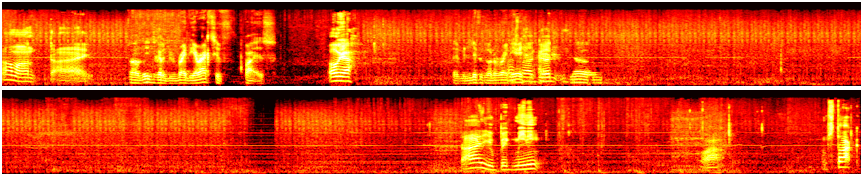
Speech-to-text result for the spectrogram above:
Come on, die. Oh, these are going to be radioactive fighters. Oh yeah. They've been living on a radiation. not patch. good. No. Die, you big meanie. Wow. I'm stuck.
